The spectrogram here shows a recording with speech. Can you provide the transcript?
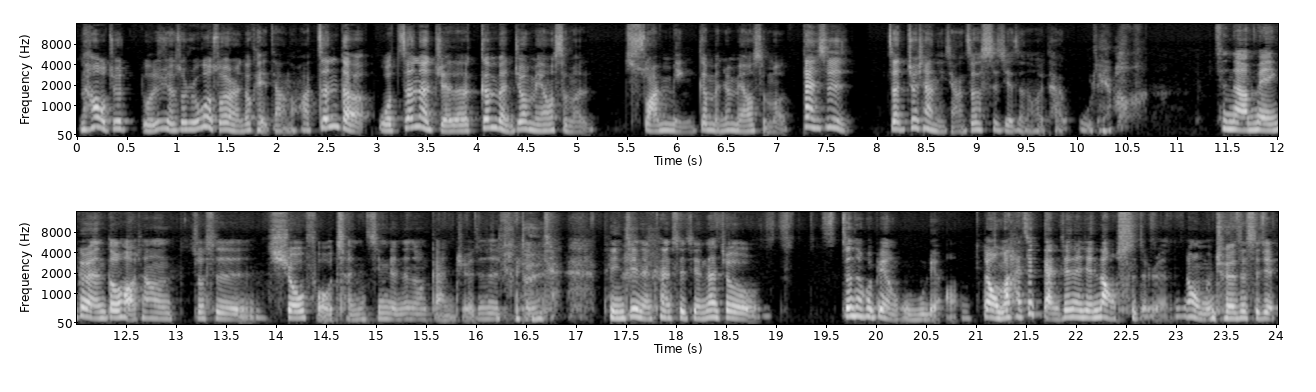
然后我就我就觉得说，如果所有人都可以这样的话，真的，我真的觉得根本就没有什么酸民，根本就没有什么。但是这就像你讲，这个世界真的会太无聊。真的，每一个人都好像就是修佛成精的那种感觉，就是 平平静的看世界，那就真的会变很无聊。但我们还是感谢那些闹事的人，让我们觉得这世界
